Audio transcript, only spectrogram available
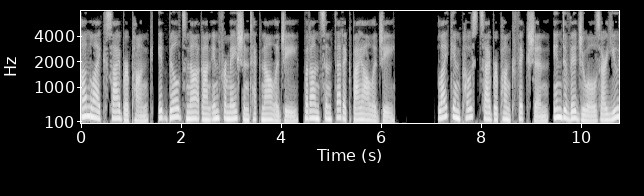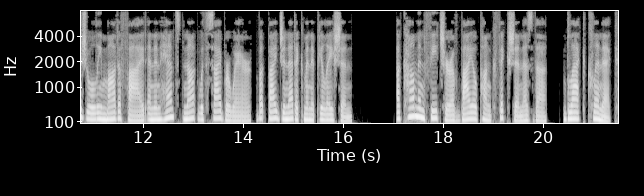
Unlike cyberpunk, it builds not on information technology, but on synthetic biology. Like in post-cyberpunk fiction, individuals are usually modified and enhanced not with cyberware, but by genetic manipulation. A common feature of biopunk fiction is the «black clinic»,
